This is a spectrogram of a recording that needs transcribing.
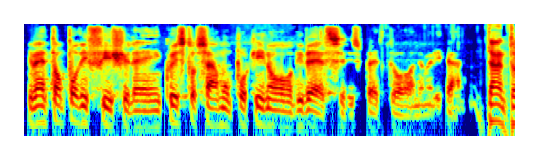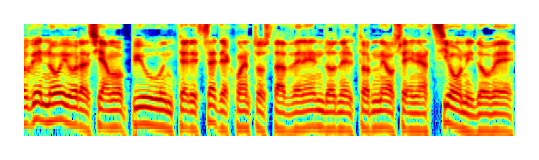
diventa un po' difficile, in questo siamo un pochino diversi rispetto agli americani. Tanto che noi ora siamo più interessati a quanto sta avvenendo nel torneo Sei Nazioni, dove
